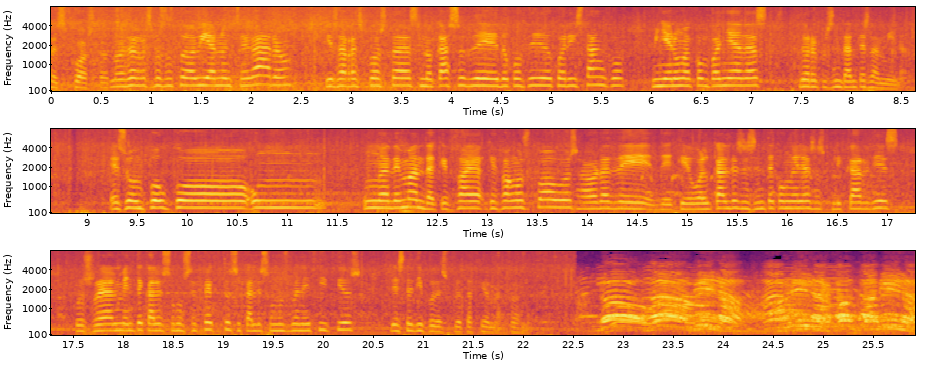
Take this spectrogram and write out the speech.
respostas. Non? Esas respostas todavía non chegaron e esas respostas, no caso de, do Concello de Coristanco, viñeron acompañadas dos representantes da mina. Eso é un pouco un, unha demanda que, fa, que fan os povos a hora de, de que o alcalde se sente con elas a explicarlles pues, realmente cales son os efectos e cales son os beneficios deste tipo de explotación na zona. Non a mina, a mina contamina!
